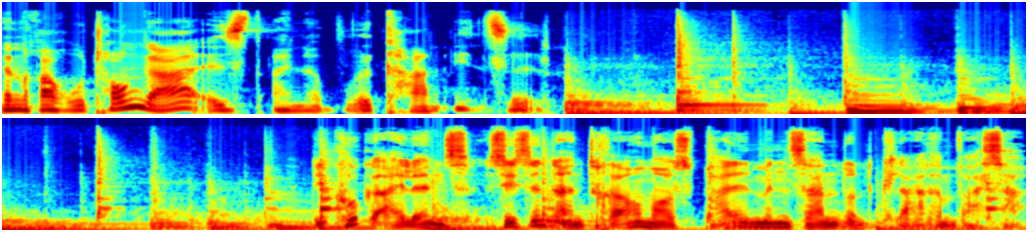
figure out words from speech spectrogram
denn Rarotonga ist eine Vulkaninsel. Cook Islands, sie sind ein Traum aus Palmen, Sand und klarem Wasser.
